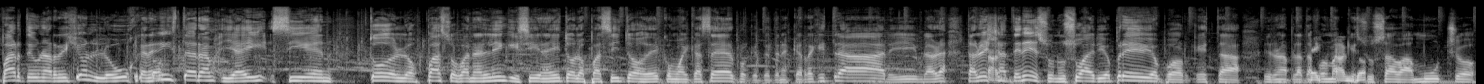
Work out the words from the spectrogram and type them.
parte de una religión, lo buscan en Instagram y ahí siguen todos los pasos, van al link y siguen ahí todos los pasitos de cómo hay que hacer, porque te tenés que registrar y bla, bla. Tal vez ya tenés un usuario previo, porque esta era una plataforma que se usaba mucho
